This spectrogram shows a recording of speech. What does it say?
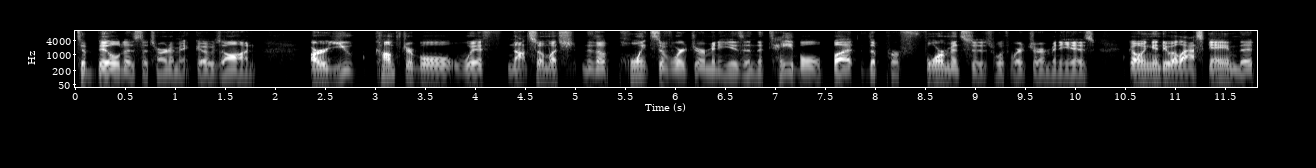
to build as the tournament goes on. Are you comfortable with not so much the points of where Germany is in the table, but the performances with where Germany is going into a last game that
